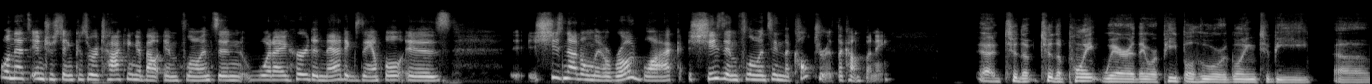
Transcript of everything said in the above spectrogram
Well, and that's interesting because we're talking about influence and what I heard in that example is she's not only a roadblock, she's influencing the culture at the company. Uh, to the to the point where there were people who were going to be uh,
